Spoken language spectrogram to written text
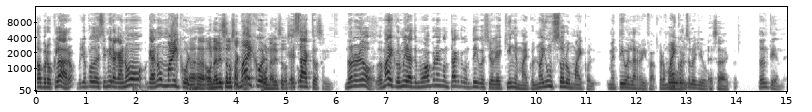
Oh, pero claro, yo puedo decir, mira, ganó, ganó Michael. Ajá, o nadie se lo sacó. Michael. O nadie se lo sacó. Exacto. Sí. No, no, no. Michael, mira, te me voy a poner en contacto contigo. Si yo, que ¿Quién es Michael? No hay un solo Michael metido en la rifa, pero. Michael se lo llevó. Exacto. ¿Tú entiendes?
